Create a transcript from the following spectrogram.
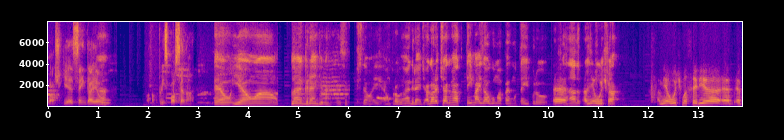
Eu acho que esse ainda é o, o principal cenário. É, e é uma, problema grande, né? Essa questão aí. É um problema grande. Agora, Thiago Mioca, tem mais alguma pergunta aí pro, pro é, Fernando? A minha última. A minha última seria, é, é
